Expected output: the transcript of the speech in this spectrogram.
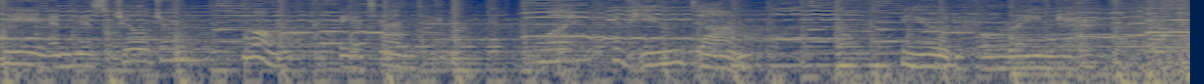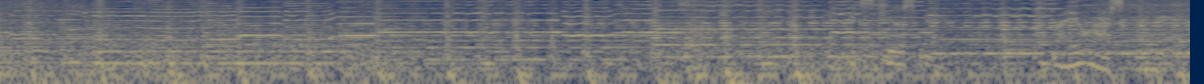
He and his children won't be attending. What have you done, beautiful ranger? Thank you.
